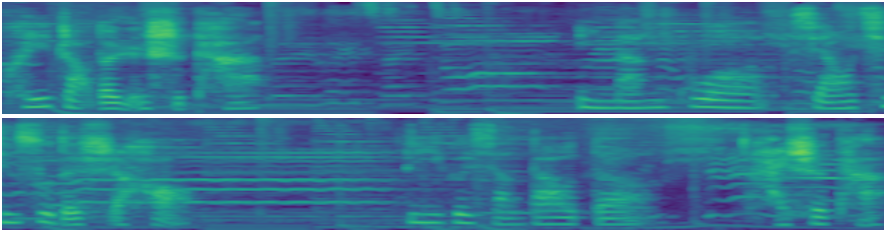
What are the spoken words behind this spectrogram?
可以找的人是他；你难过想要倾诉的时候，第一个想到的还是他。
